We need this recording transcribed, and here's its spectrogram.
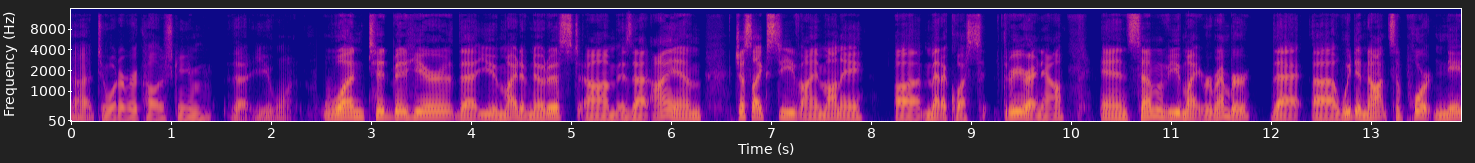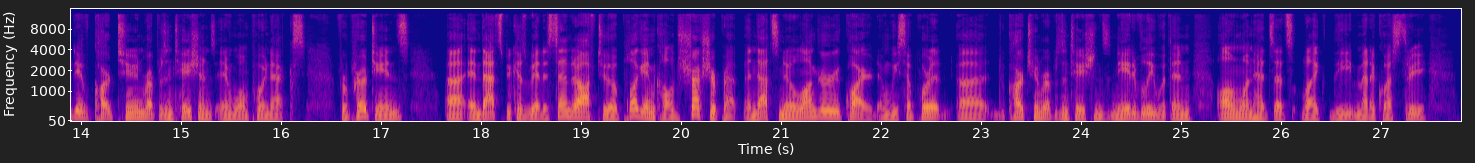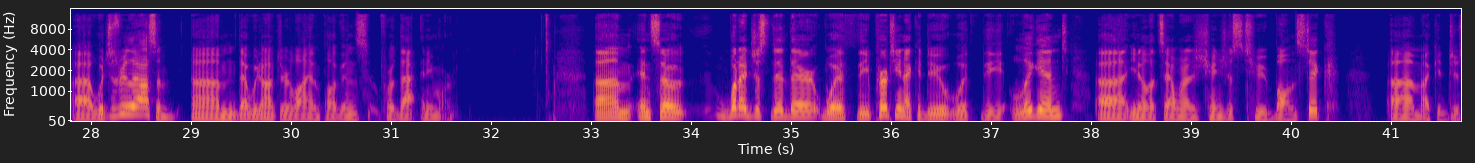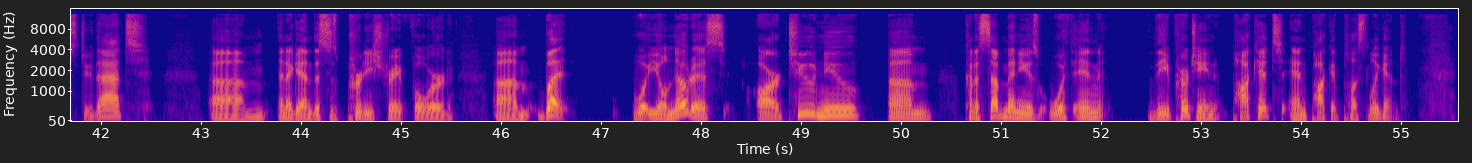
uh, to whatever color scheme that you want. One tidbit here that you might have noticed um, is that I am, just like Steve, I am on a uh, MetaQuest 3 right now. And some of you might remember that uh, we did not support native cartoon representations in 1.x for proteins. Uh, and that's because we had to send it off to a plugin called Structure Prep, and that's no longer required. And we supported uh, cartoon representations natively within all-in-one headsets like the MetaQuest 3, uh, which is really awesome um, that we don't have to rely on plugins for that anymore. Um, and so what I just did there with the protein, I could do with the ligand. Uh, you know, let's say I wanted to change this to ball and stick. Um, I could just do that. Um, and again, this is pretty straightforward. Um, but what you'll notice are two new um, kind of submenus within the protein pocket and pocket plus ligand.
